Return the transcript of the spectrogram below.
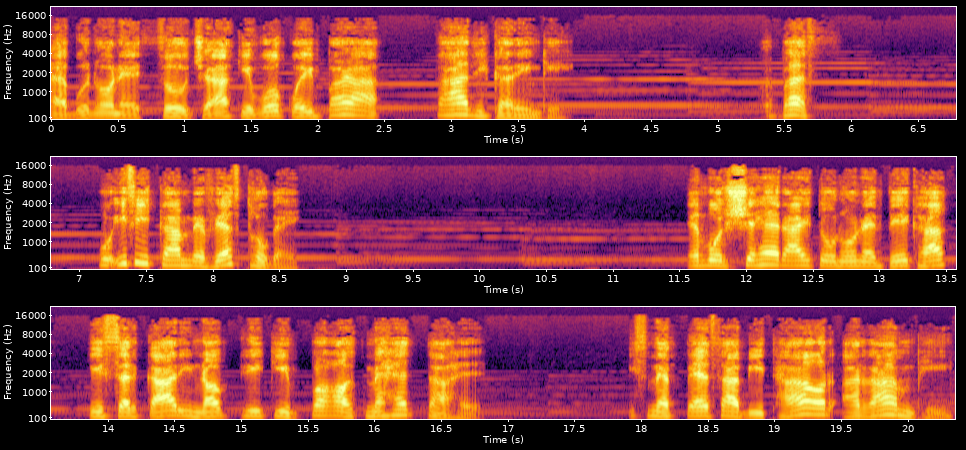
अब उन्होंने सोचा कि वो कोई बड़ा कार्य करेंगे। और बस, वो इसी काम में व्यस्त हो गए। जब वो शहर आए तो उन्होंने देखा कि सरकारी नौकरी की बहुत महत्ता है। इसमें पैसा भी था और आराम भी।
